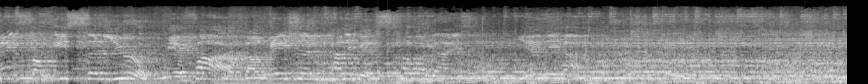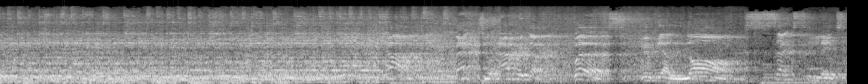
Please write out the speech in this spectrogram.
Next from Eastern Europe, we have five Dalmatian pelicans. Come on guys, here they with their long, sexy legs.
